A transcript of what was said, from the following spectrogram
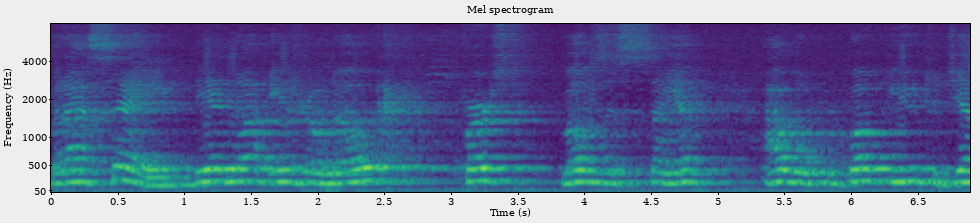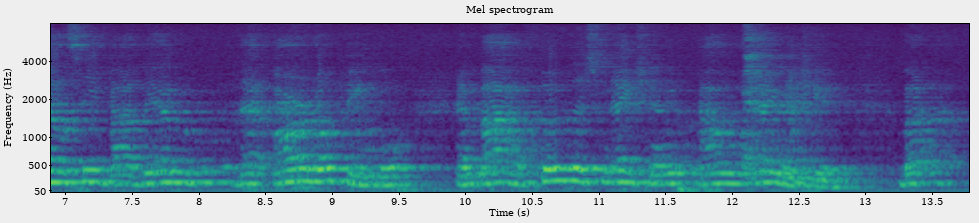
But I say, did not Israel know? First Moses said, I will provoke you to jealousy by them that are no people, and by a foolish nation I will anger you. But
